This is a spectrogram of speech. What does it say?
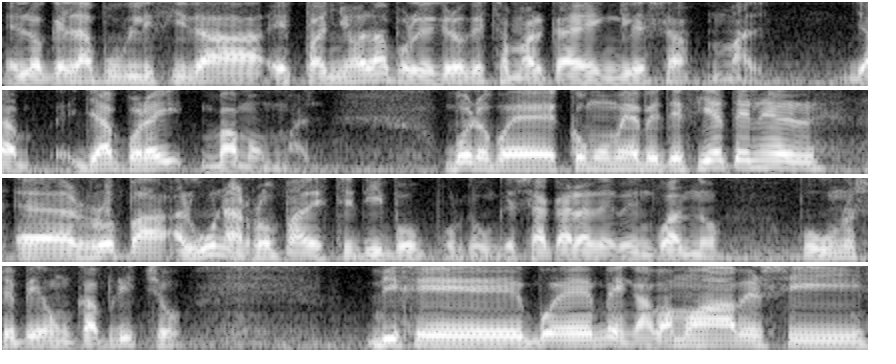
en lo que es la publicidad española, porque creo que esta marca es inglesa, mal. Ya, ya por ahí vamos mal. Bueno, pues como me apetecía tener eh, ropa, alguna ropa de este tipo, porque aunque sea cara de vez en cuando, pues uno se pega un capricho, dije, pues venga, vamos a ver si,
